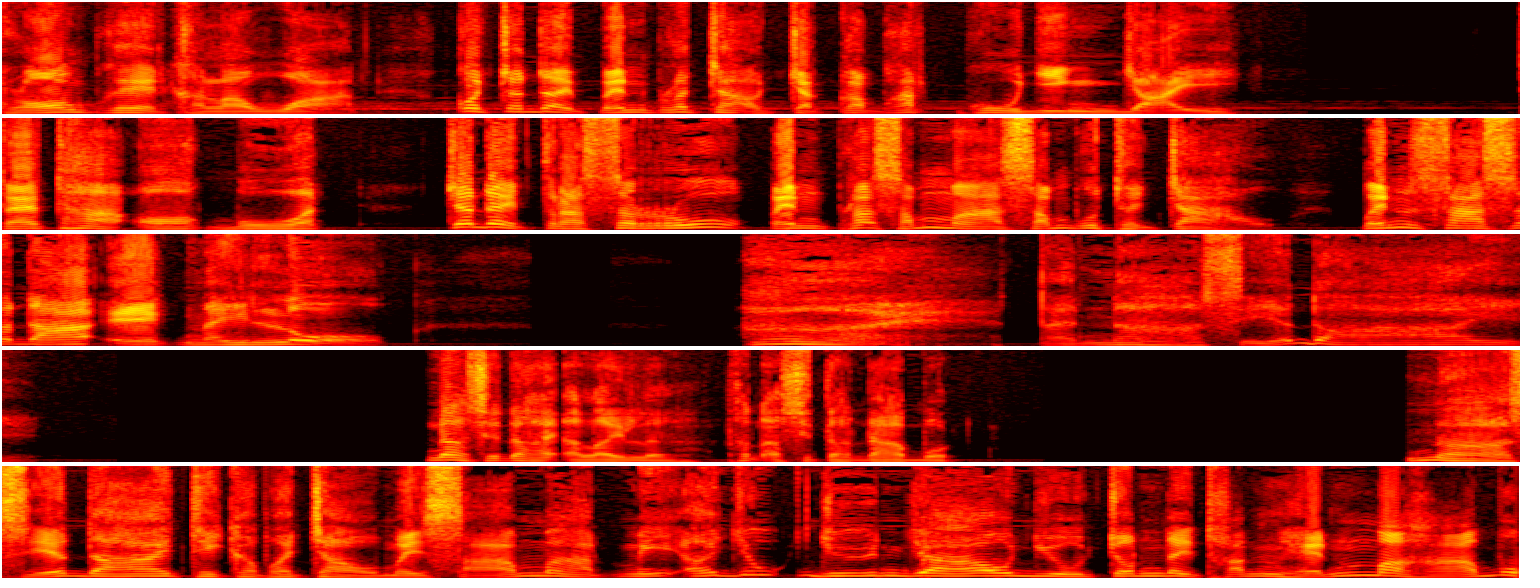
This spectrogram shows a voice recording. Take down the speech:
ครองเพศคารวาสก็จะได้เป็นพระเจ้าจักรพรรดิผู้ยิ่งใหญ่ แต่ถ้าออกบวชจะได้ตรัสรู้เป็นพระสัมมาสัมพุทธเจ้า เป็นศาสดาเอกในโลก เฮ้ย แต่น่าเสียดาย น่าเสียดายอะไรเหรอท่านอสิตดาบท น่าเสียดายที่ข้าพเจ้าไม่สามารถมีอายุยืนยาวอยู่จนได้ทันเห็นมหาบุ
